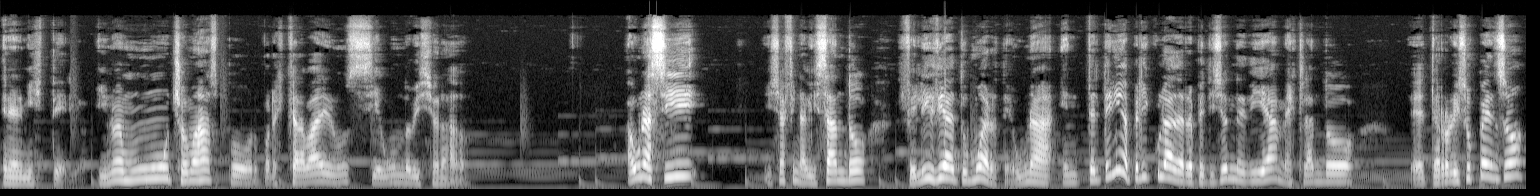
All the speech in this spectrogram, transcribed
en el misterio, y no hay mucho más por, por escarbar en un segundo visionado. Aún así, y ya finalizando, Feliz Día de tu Muerte, una entretenida película de repetición de día mezclando eh, terror y suspenso,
